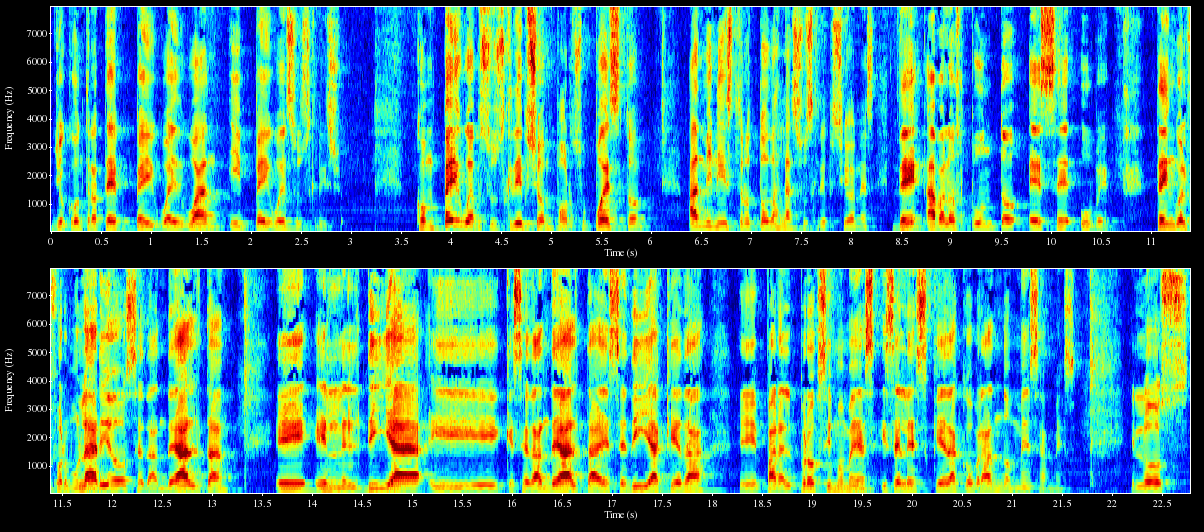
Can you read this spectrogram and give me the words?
yo contraté Payway One y Payway Subscription. Con Payweb Subscription, por supuesto, administro todas las suscripciones de avalos.sv. Tengo el formulario, se dan de alta, eh, en el día eh, que se dan de alta, ese día queda eh, para el próximo mes y se les queda cobrando mes a mes. Los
